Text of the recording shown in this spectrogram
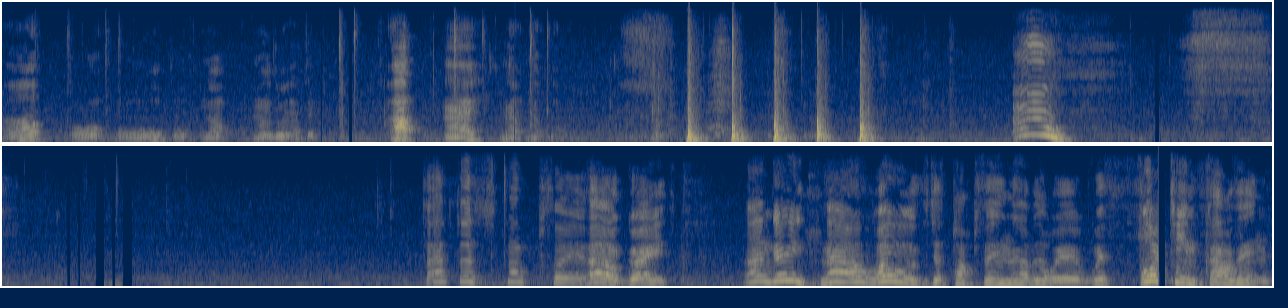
Oh, oh, oh, oh, no, I'm gonna do it after. Oh, no, no, no. That's the skunk play. Oh, great. I'm great. Now Rose just pops in out of nowhere with 14,000.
